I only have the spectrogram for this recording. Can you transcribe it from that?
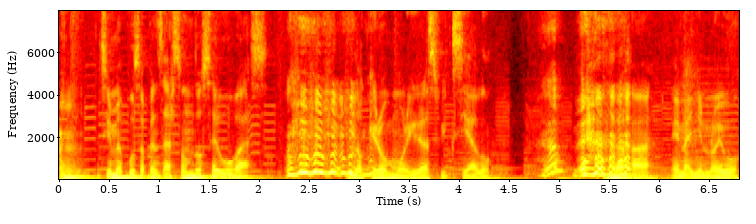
sí me puse a pensar, son 12 uvas. No quiero morir asfixiado. en Año Nuevo.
